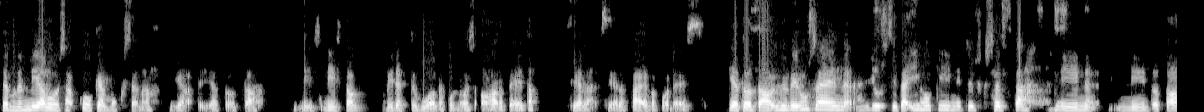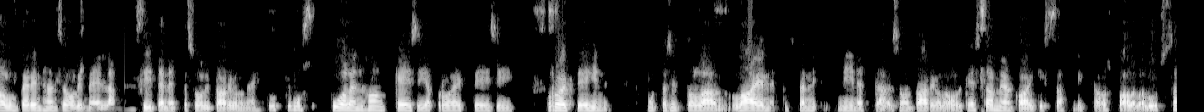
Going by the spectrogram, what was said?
semmoinen mieluisa kokemuksena ja, ja tota, niistä on pidetty huolta, kun olisi aarteita siellä, siellä päiväkodeissa. Ja tota, hyvin usein just sitä ihokiinnityksestä, niin, niin tota, alun perinhän se oli meillä siten, että se oli tarjolla näihin tutkimuspuolen hankkeisiin ja projekteisiin, projekteihin, mutta sitten ollaan laajennettu sitä niin, että se on tarjolla oikeastaan meidän kaikissa mittauspalveluissa.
